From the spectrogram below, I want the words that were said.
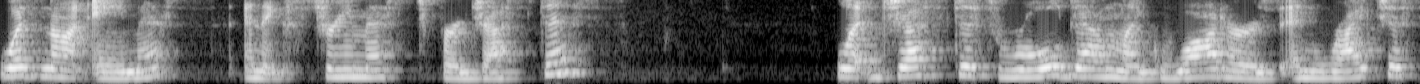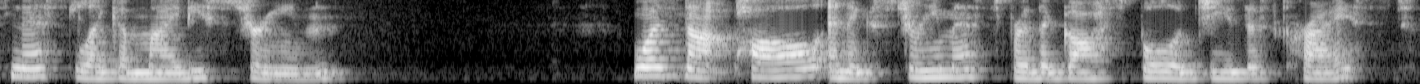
Was not Amos an extremist for justice? Let justice roll down like waters and righteousness like a mighty stream. Was not Paul an extremist for the gospel of Jesus Christ?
